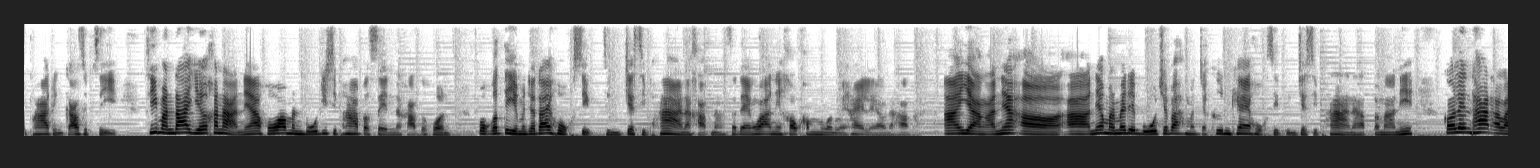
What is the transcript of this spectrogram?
75ถึง94 ที่มันได้เยอะขนาดเนี้ยเพราะว่ามันบูต25%นะครับทุกคนปกติมันจะได้ 60ถึง75 นะครับนะ แสดงว่าอันนี้เขาคำนวณไว้ให้แล้วนะครับ อ่าอย่างอันเนี้ยเอ่ออ่าอันเนี้ยมันไม่ได้บูตใช่ปะมันจะขึ้นแค่ 60ถึง75 นะครับ ประมาณนี้ก็เล่นธาตุอะไร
